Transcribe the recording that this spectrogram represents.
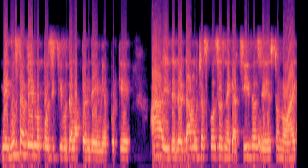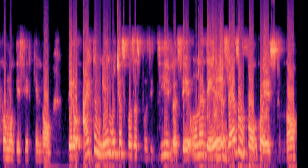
Me gusta ver lo positivo de la pandemia, porque hay de verdad muchas cosas negativas y esto no hay como decir que no, pero hay también muchas cosas positivas y una de ellas sí. es un poco esto, ¿no?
